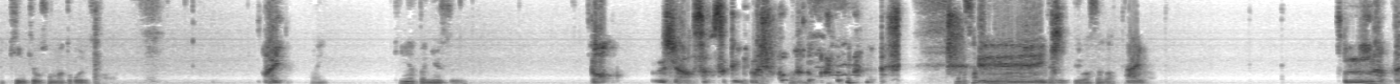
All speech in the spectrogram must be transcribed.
ゃあ、近況そんなところですか？はい。気になったニュース？あ、じゃあ早速行きましょう。なんか3年前になるって噂があったから、はい気になった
